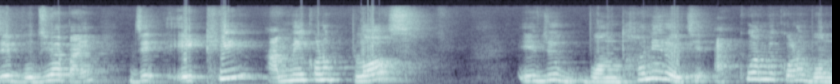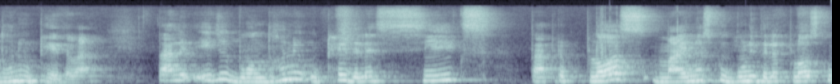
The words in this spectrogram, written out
ଯେ ବୁଝିବା ପାଇଁ ଯେ ଏଠି ଆମେ କ'ଣ ପ୍ଲସ୍ ଏ ଯେଉଁ ବନ୍ଧନୀ ରହିଛି ଆକୁ ଆମେ କ'ଣ ବନ୍ଧନୀ ଉଠେଇଦେବା ତାହେଲେ ଏଇ ଯେଉଁ ବନ୍ଧନୀ ଉଠେଇଦେଲେ ସିକ୍ସ ତାପରେ ପ୍ଲସ୍ ମାଇନସ୍କୁ ଗୁଣିଦେଲେ ପ୍ଲସ୍କୁ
